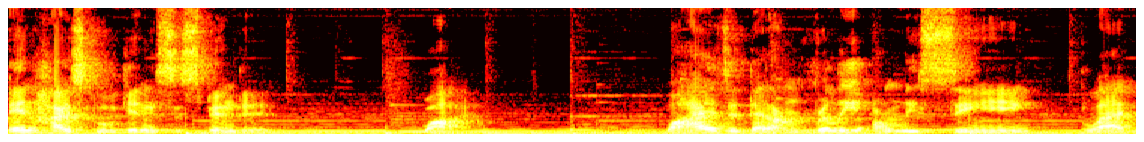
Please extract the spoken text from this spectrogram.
in high school getting suspended. Why? Why is it that I'm really only seeing black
